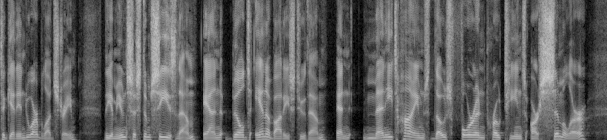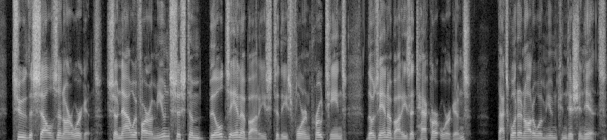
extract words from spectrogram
to get into our bloodstream. The immune system sees them and builds antibodies to them. And many times, those foreign proteins are similar to the cells in our organs. So now, if our immune system builds antibodies to these foreign proteins, those antibodies attack our organs. That's what an autoimmune condition is.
